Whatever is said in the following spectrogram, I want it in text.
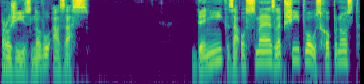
prožijí znovu a zas. Deník za osmé zlepší tvou schopnost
